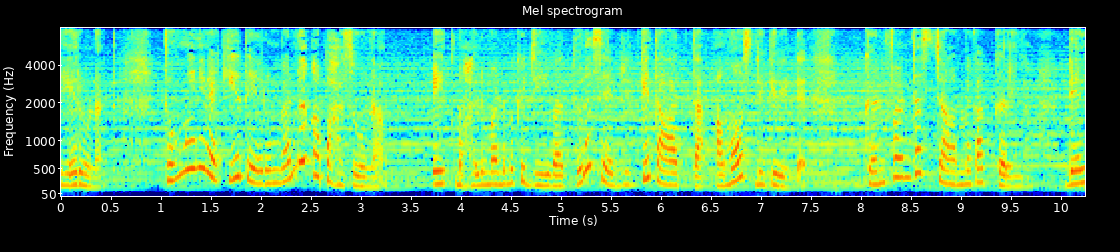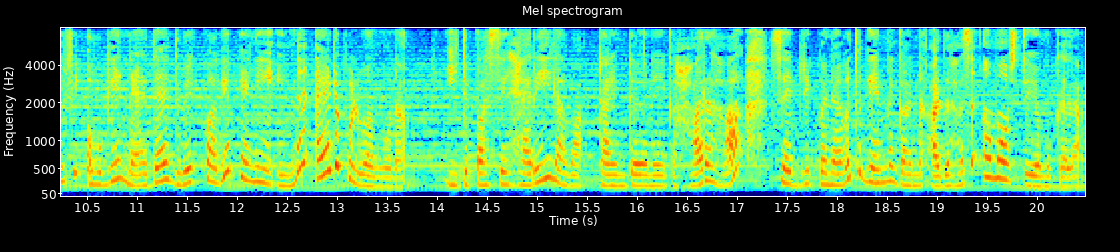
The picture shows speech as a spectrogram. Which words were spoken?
තේරුණත්. තුන්වෙනි වැකිය තේරුම් ගන්න අපහසු වුණා. ඒත් මහළු මඩමක ජීවත් වන සෙඩ්රික්ගේ තාත්තා අමෝස් ඩිගිරිට කන්ෆන්ටස් චාම් එකක් කරලා ඩෙල්ෆි ඔහුගේ නෑදෑ දුවෙක් වගේ පෙනී ඉන්න ඇයට පුළුවන් වුණා. ඊට පස්සේ හැරී ලවා ටයිම් ටර්න එක හරහා සෙඩ්රික්ව නැවත ගෙන්න්න ගන්න අදහස අමෝස්ට යොමු කලා.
